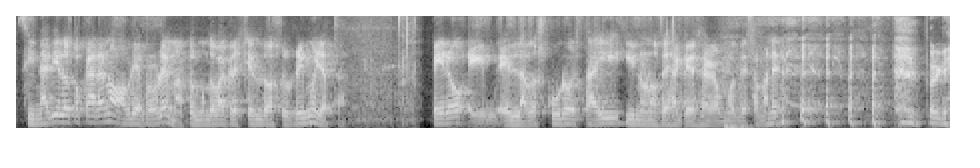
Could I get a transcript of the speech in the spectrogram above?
Si nadie lo tocara, no habría problema. Todo el mundo va creciendo a su ritmo y ya está. Pero el, lado oscuro está ahí y no nos deja que hagamos de esa manera. Porque,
